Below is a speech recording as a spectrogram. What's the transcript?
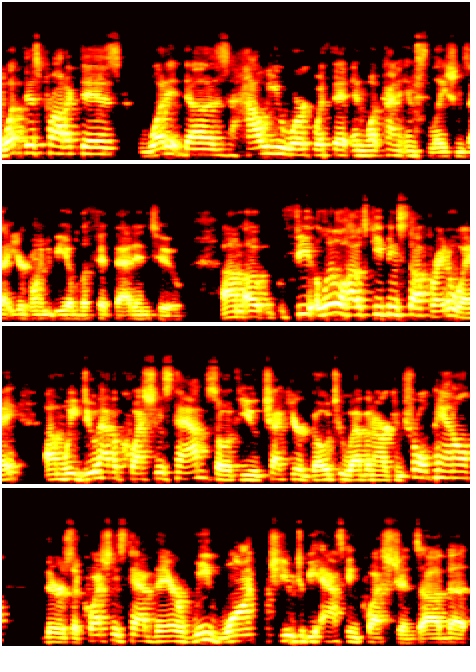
what this product is, what it does, how you work with it, and what kind of installations that you're going to be able to fit that into. Um, a, few, a, little housekeeping stuff right away. Um, we do have a questions tab. So if you check your GoToWebinar control panel, there's a questions tab there. We want you to be asking questions. Uh, the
